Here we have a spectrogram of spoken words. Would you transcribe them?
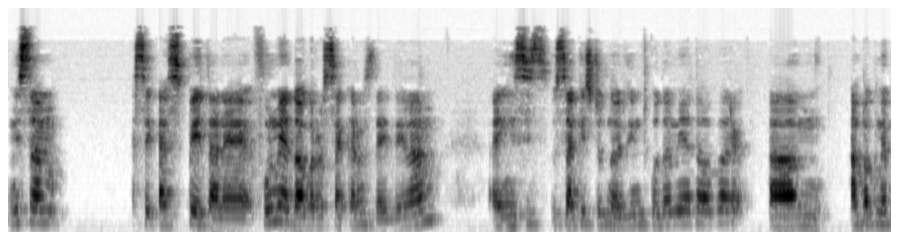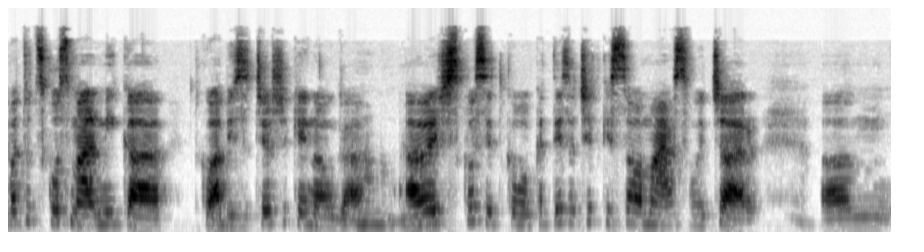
Mislim, se, a spet, a ne, ful mi je dobro vse, kar zdaj delam. a In si vsakeč tudi naredim tako, da mi je dobro. Um, ampak me pa tudi skozi mal mika, tako, a bi začel še kaj novega. Aha, no, A ja. veš, skozi tako, ker te začetki so, imajo svoj čar. Um,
